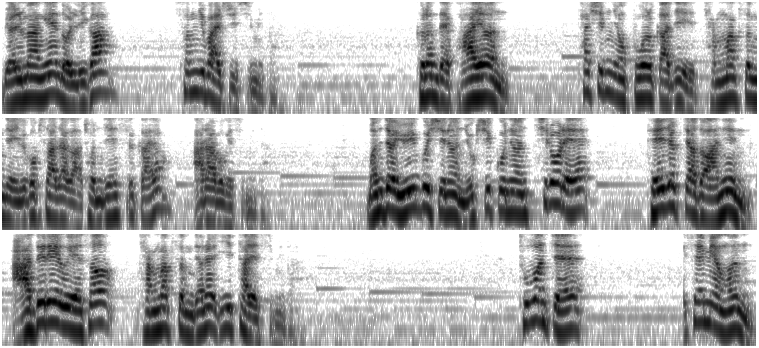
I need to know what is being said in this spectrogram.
멸망의 논리가 성립할 수 있습니다. 그런데 과연 80년 9월까지 장막성전 일곱 사자가 존재했을까요? 알아보겠습니다. 먼저 유인구 씨는 69년 7월에 대적자도 아닌 아들에 의해서 장막성전을 이탈했습니다. 두 번째, 세 명은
